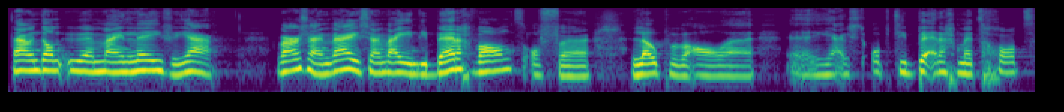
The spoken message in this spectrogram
Nou, en dan u en mijn leven, ja. Waar zijn wij? Zijn wij in die bergwand of uh, lopen we al uh, uh, juist op die berg met God?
